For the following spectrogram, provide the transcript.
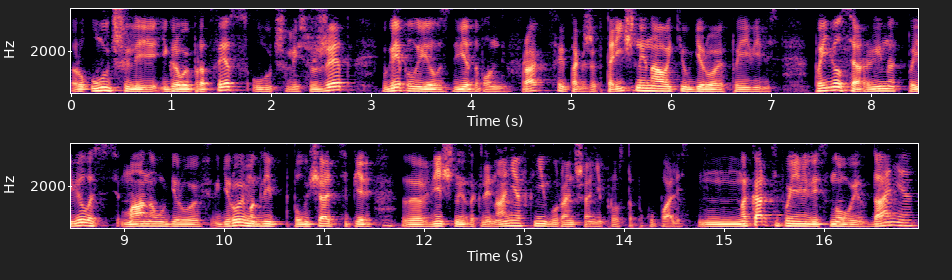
улучшили игровой процесс, улучшили сюжет. В игре появилось две дополнительных фракции, также вторичные навыки у героев появились. Появился рынок, появилась мана у героев. Герои могли получать теперь э, вечные заклинания в книгу, раньше они просто покупались. На карте появились новые здания.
